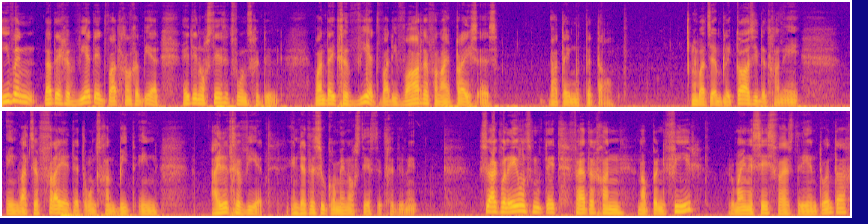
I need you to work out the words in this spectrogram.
Ewen dat hy geweet het wat gaan gebeur, het hy nog steeds dit vir ons gedoen. Want hy het geweet wat die waarde van daai prys is wat hy moet betaal. En wat se implikasie dit gaan hê en wat se vryheid dit ons gaan bied en hy het dit geweet en dit is hoekom hy nog steeds dit gedoen het. So ek wil hê ons moet net verder gaan na punt 4, Romeine 6 vers 23.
